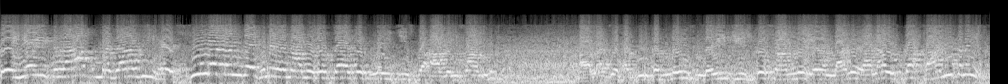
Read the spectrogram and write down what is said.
تو یہ اطلاق مجازی ہے۔ سورج دیکھنے میں معلوم ہوتا ہے کہ ایک نئی چیز آ گئی سامنے۔ حالانکہ حقیقت میں اس نئی چیز کو سامنے لانے والا اس کا خالق نہیں۔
